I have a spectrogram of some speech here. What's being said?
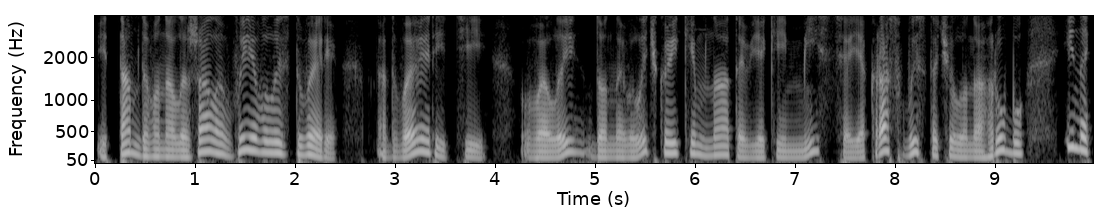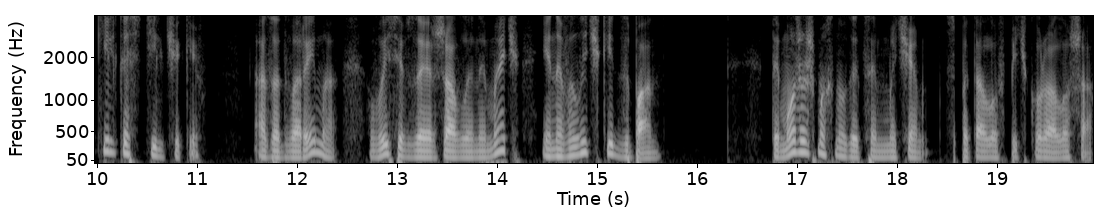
і там, де вона лежала, виявились двері, а двері ті вели до невеличкої кімнати, в якій місця якраз вистачило на грубу і на кілька стільчиків, а за дверима висів заіржавлений меч і невеличкий дзбан. Ти можеш махнути цим мечем? спитало в Пічкура лоша.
